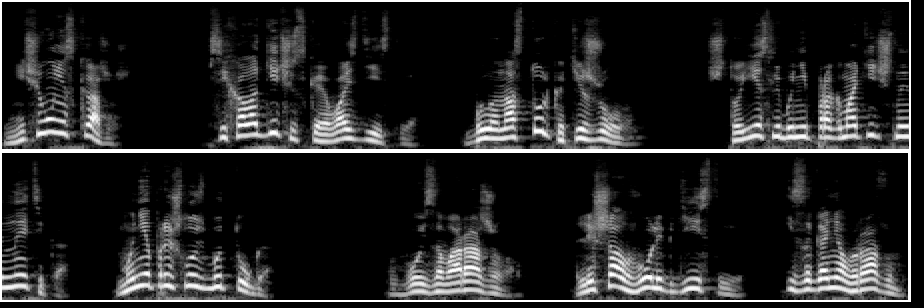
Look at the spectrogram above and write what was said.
Ничего не скажешь. Психологическое воздействие было настолько тяжелым, что если бы не прагматичный Нетика, мне пришлось бы туго. Вой завораживал, лишал воли к действию и загонял разум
